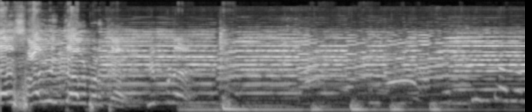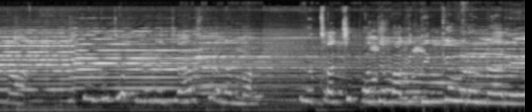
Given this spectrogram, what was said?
ఏ సాధించాలి బ్రతకాలి? ఇప్పుడే. చచ్చిపోతే మాకు దిక్కెవరున్నారే?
